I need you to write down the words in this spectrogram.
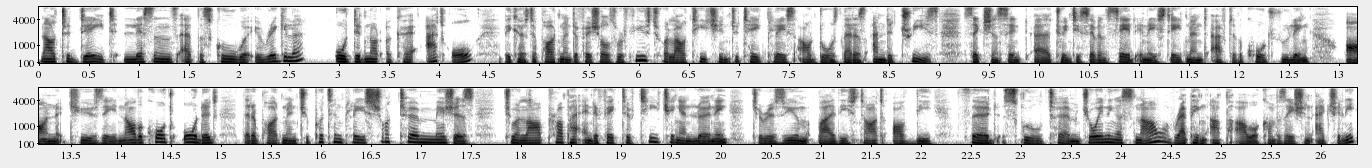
Now, to date, lessons at the school were irregular or did not occur at all because department officials refused to allow teaching to take place outdoors, that is under trees. Section uh, 27 said in a statement after the court ruling on Tuesday. Now, the court ordered the department to put in place short term measures to allow proper and effective teaching and learning to resume by the start of the third school term. Joining us now, wrapping up our conversation actually,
